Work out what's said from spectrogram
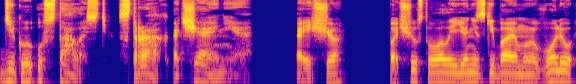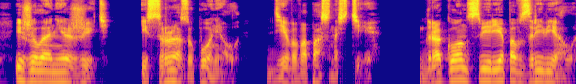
дикую усталость, страх, отчаяние. А еще почувствовал ее несгибаемую волю и желание жить. И сразу понял, Дева в опасности. Дракон свирепо взревел.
